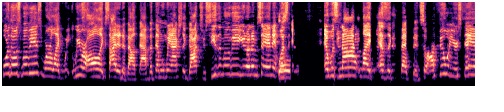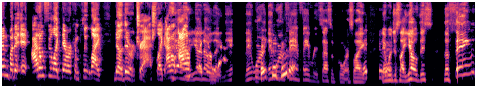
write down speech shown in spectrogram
for those movies were like we, we were all excited about that, but then when we actually got to see the movie, you know what I'm saying? It was Well- it was not like as expected. So I feel what you're saying, but it, it, I don't feel like they were complete like no, they were trash. Like I don't I don't yeah, feel like no, they were they, that. they, they They weren't they, could weren't do that. fan favorites. That's of course like They they were that. just like, yo, this the thing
